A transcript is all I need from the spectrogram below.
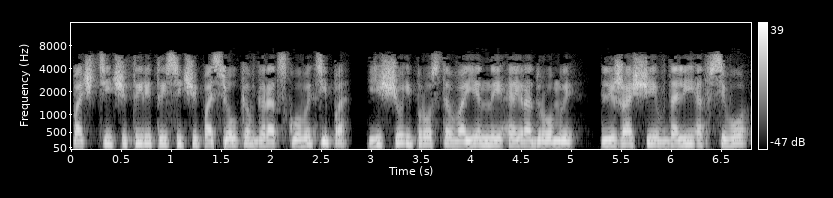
почти 4000 поселков городского типа, еще и просто военные аэродромы, лежащие вдали от всего,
